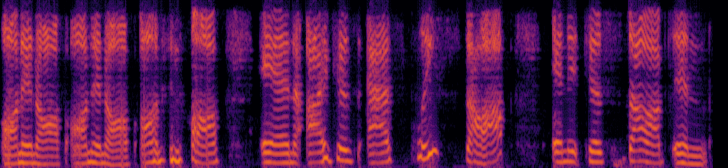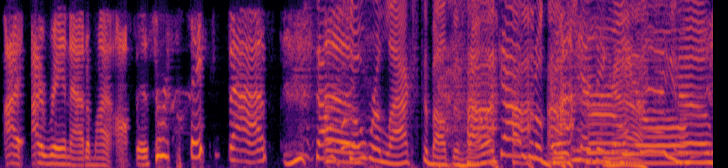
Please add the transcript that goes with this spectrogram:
on and off, on and off, on and off. And I just asked, please stop. And it just stopped, and I, I ran out of my office really fast. You sound so Um, relaxed about this now. Like, ah, a little ghost girl. Yeah, you know.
